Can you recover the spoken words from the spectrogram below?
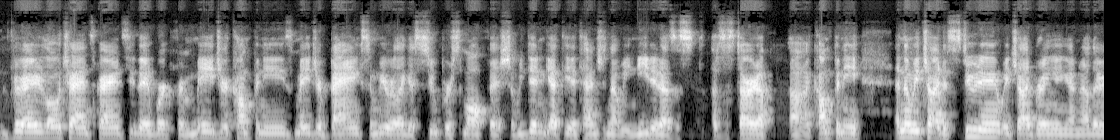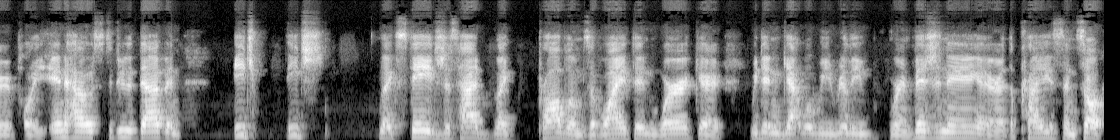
very low transparency. They worked for major companies, major banks, and we were like a super small fish. So we didn't get the attention that we needed as a, as a startup uh, company. And then we tried a student. We tried bringing another employee in house to do the dev, and each each like stage just had like problems of why it didn't work or we didn't get what we really were envisioning or at the price. And so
